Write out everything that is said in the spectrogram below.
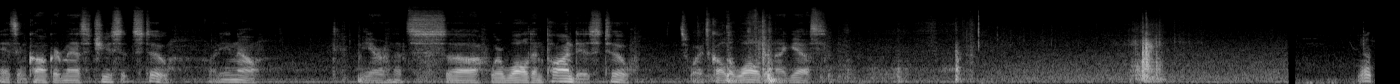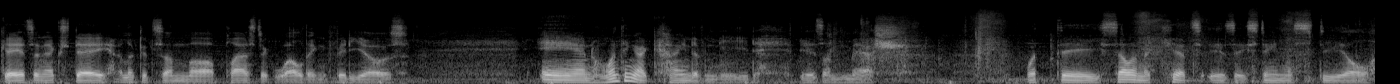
It's in Concord, Massachusetts, too. What do you know? Near, that's uh, where Walden Pond is, too. That's why it's called a Walden, I guess. Okay, it's the next day. I looked at some uh, plastic welding videos. And one thing I kind of need is a mesh. What they sell in the kits is a stainless steel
